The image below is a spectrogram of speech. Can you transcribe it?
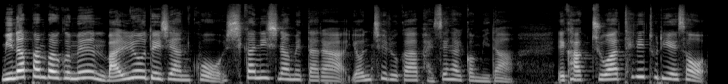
미납한 벌금은 만료되지 않고 시간이 지남에 따라 연체료가 발생할 겁니다. 각 주와 테리토리에서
